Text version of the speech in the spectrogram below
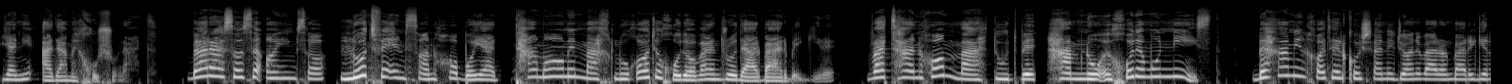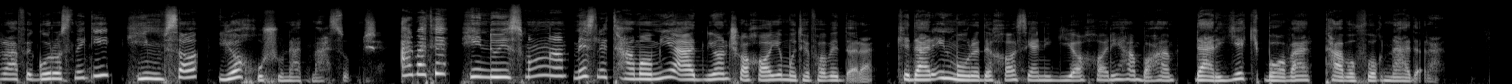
یعنی عدم خشونت. بر اساس آهیمسا لطف انسانها باید تمام مخلوقات خداوند رو در بر بگیره و تنها محدود به هم نوع خودمون نیست. به همین خاطر کشتن جانوران برای رفع گرسنگی هیمسا یا خشونت محسوب میشه. البته هندویسم هم مثل تمامی ادیان شاخه‌های متفاوت دارند که در این مورد خاص یعنی گیاهخواری هم با هم در یک باور توافق ندارن.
